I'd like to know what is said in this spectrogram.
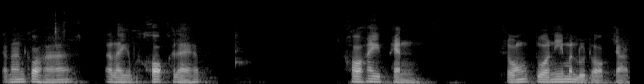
จากนั้นก็หาอะไรมาเคาะก็ได้ครับ เคาะให้แผ่นสองตัวนี้มันหลุดออกจาก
